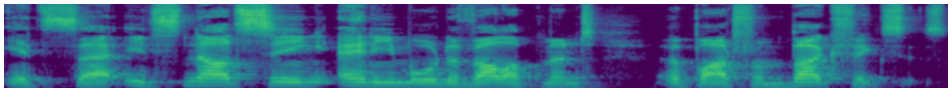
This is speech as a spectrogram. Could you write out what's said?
it's uh, it's not seeing any more development apart from bug fixes.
